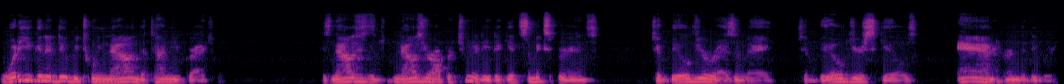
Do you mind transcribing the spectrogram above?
what are you gonna do between now and the time you graduate? Because now's now's your opportunity to get some experience, to build your resume, to build your skills, and earn the degree.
